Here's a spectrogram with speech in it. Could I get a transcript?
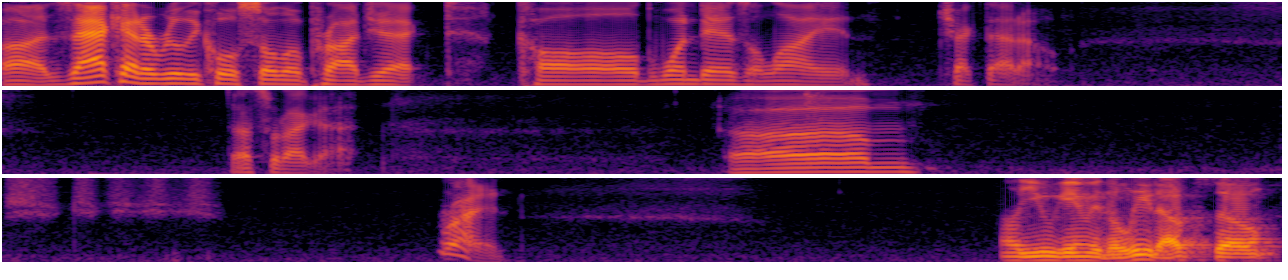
uh zack had a really cool solo project called one day as a lion check that out that's what i got um ryan Well, you gave me the lead up, so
